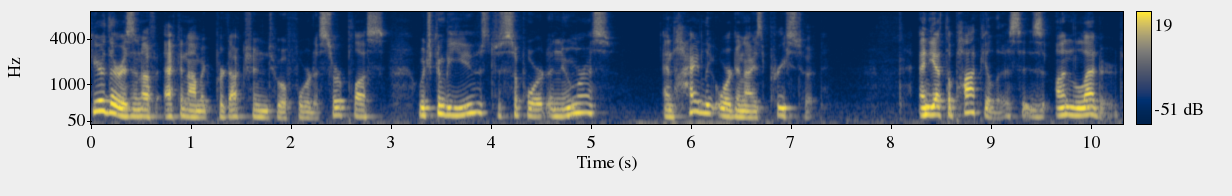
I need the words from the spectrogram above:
Here there is enough economic production to afford a surplus, which can be used to support a numerous and highly organized priesthood. And yet the populace is unlettered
